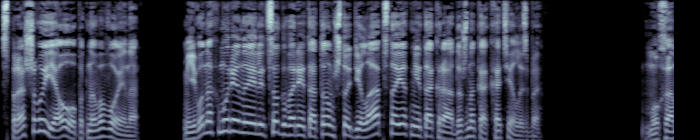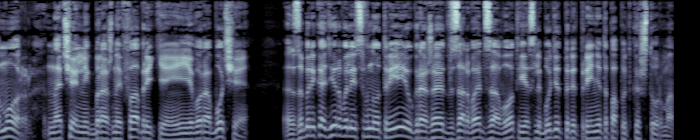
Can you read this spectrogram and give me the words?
Спрашиваю я у опытного воина. Его нахмуренное лицо говорит о том, что дела обстоят не так радужно, как хотелось бы. Мухомор, начальник бражной фабрики и его рабочие забаррикадировались внутри и угрожают взорвать завод, если будет предпринята попытка штурма.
